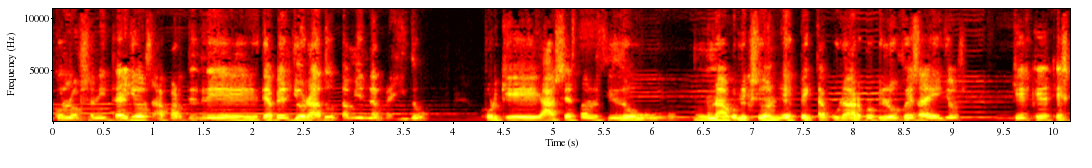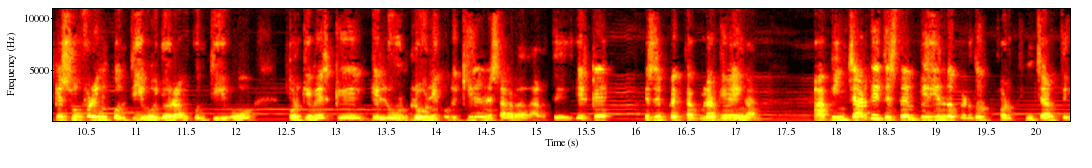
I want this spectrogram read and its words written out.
Con los sanitarios, aparte de, haber llorado, también he reído porque se ha establecido una conexión espectacular, porque los ves a ellos que es que, es que sufren contigo, lloran contigo, porque ves que, lo, único que quieren es agradarte. Es que es espectacular que vengan a pincharte y te estén pidiendo perdón por pincharte.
